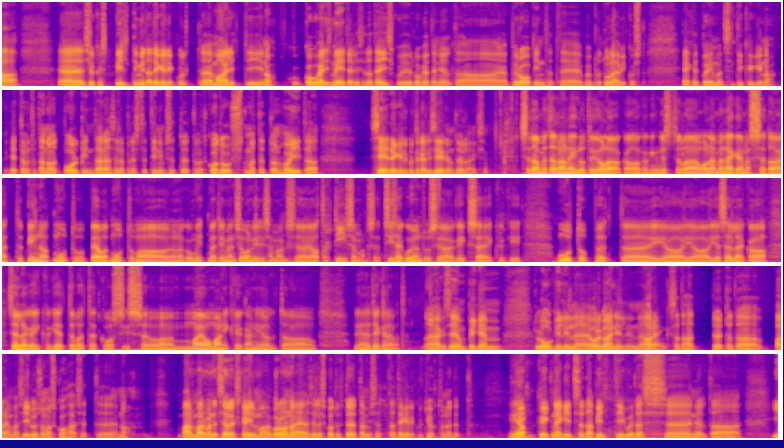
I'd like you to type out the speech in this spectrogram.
niisugust pilti, mida tegelikult äh, maaliti noh, kogu välismeedia oli seda täis, kui lugeda nii-öelda büroopindade võib-olla tulevikust. ehk et põhimõtteliselt ikkagi noh, ettevõtted annavad pool pinda ära, sellepärast et inimesed töötavad kodust, mõttetu on hoida, see tegelikult realiseerunud ei ole, eks ju? seda me täna näinud ei ole, aga, aga kindlasti ole, oleme nägemas seda, et, et pinnad muutuvad, peavad muutuma nagu mitmedimensioonilisemaks ja, ja atraktiivsemaks, et sisekujundus ja kõik see ikkagi muutub, et ja, ja, ja sellega, sellega ikkagi ettevõtted koos siis majaomanikega nii-öelda tegelevad nojah, aga see on pigem loogiline, orgaaniline areng, sa tahad töötada paremas, ilusamas kohas, et noh, ma, ma arvan, et see oleks ka ilma koroona ja selles kodus töötamiseta tegelikult juhtunud, et kõik, kõik nägid seda pilti, kuidas äh, nii-öelda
